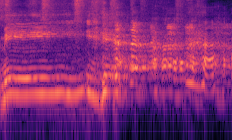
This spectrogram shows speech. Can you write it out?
Me.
